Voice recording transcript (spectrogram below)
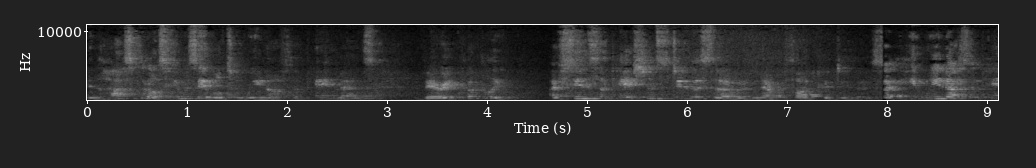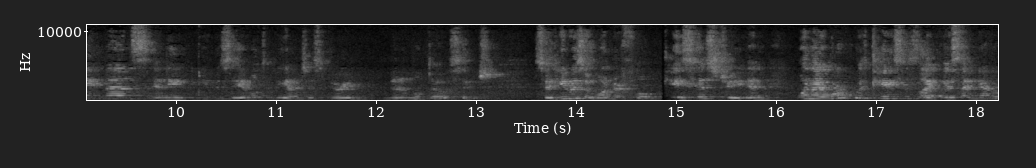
in the hospitals, he was able to wean off the pain meds very quickly. I've seen some patients do this that I would have never thought could do this. But he weaned off the pain meds and he, he was able to be on just very minimal dosage. So he was a wonderful case history. And when I work with cases like this, I never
